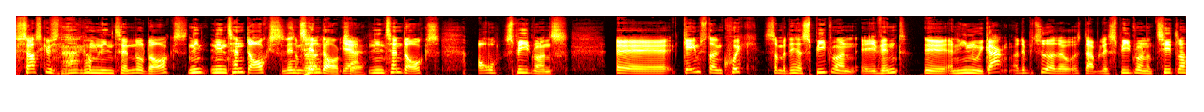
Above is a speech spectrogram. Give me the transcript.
Så skal vi snakke om Nintendo Dogs. Ni- Nintendo Dogs. Nintendogs, hedder. ja. ja. Nintendo Dogs og speedruns. Øh, Games Done Quick, som er det her speedrun-event, øh, er lige nu i gang, og det betyder, at der- bliver speedrunnet titler,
